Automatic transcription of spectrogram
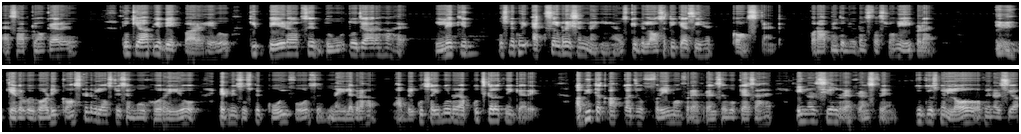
ऐसा आप क्यों कह रहे हो? क्योंकि आप ये देख पा रहे हो कि पेड़ आपसे दूर तो जा रहा है, लेकिन उसमें कोई एक्सेलरेशन नहीं है, उसकी वेलोसिटी कैसी है? कांस्टेंट और आपने तो न्यूटन फ़र्स्ट लॉ में यही पढ़ा है कि अगर कोई बॉडी कांस्टेंट वेलोसिटी से मूव हो रही हो इट मीन उस पर कोई फोर्स नहीं लग रहा। आप बिल्कुल सही बोल रहे हैं, आप कुछ गलत नहीं कह रहे। अभी तक आपका जो फ्रेम ऑफ़ रेफरेंस है वो कैसा है? इनर्शियल रेफरेंस फ्रेम क्योंकि उसमें लॉ ऑफ़ इनर्शिया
